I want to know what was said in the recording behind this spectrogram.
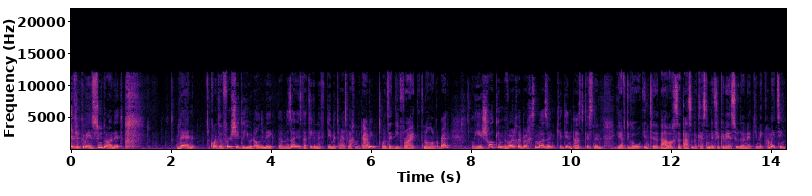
If you convey a suda on it, then according to the first sheet, that you would only make the mezainis that taken the fkim etaris lechem megami. Once I deep fry it, it's no longer bread. You'd have to go into the halachas pas kisnin. If you convey a suda on it, you make hamaitzi.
